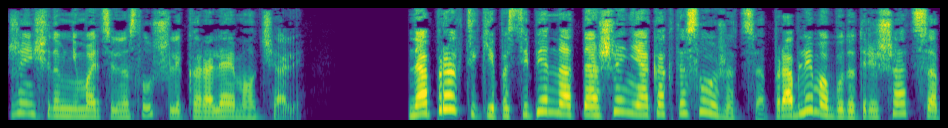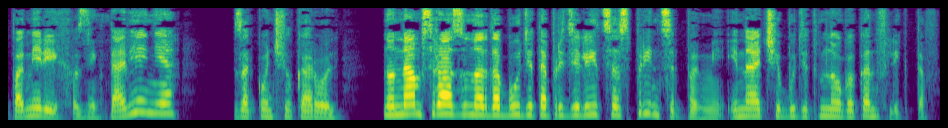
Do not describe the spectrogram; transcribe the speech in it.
Женщины внимательно слушали короля и молчали. На практике постепенно отношения как-то сложатся, проблемы будут решаться по мере их возникновения, закончил король. Но нам сразу надо будет определиться с принципами, иначе будет много конфликтов.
